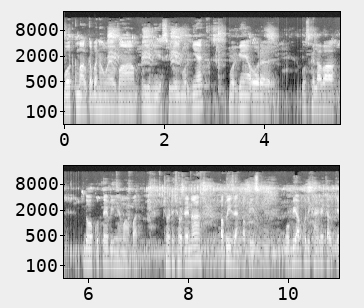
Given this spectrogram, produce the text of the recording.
बहुत कमाल का बना हुआ है। वहाँ यानी सील मुर्गियाँ हैं। मुर्गे हैं और उसके अलावा दो कुत्ते भी हैं वहाँ पर। छोटे छोटे ना पपीज़ हैं पपीज़ वो भी आपको दिखाएँगे चल के।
